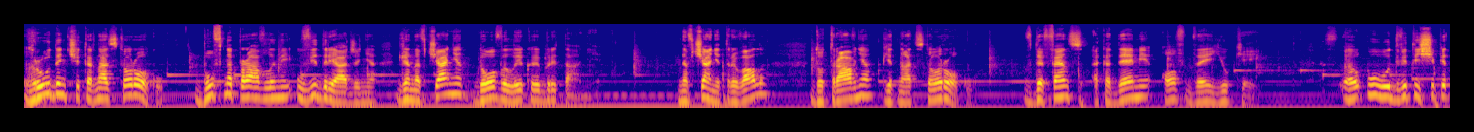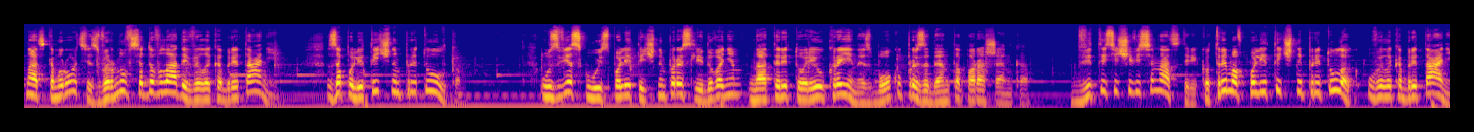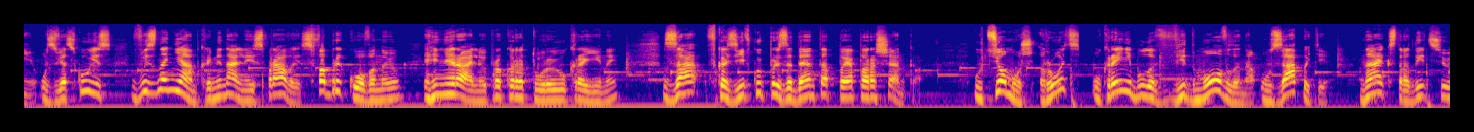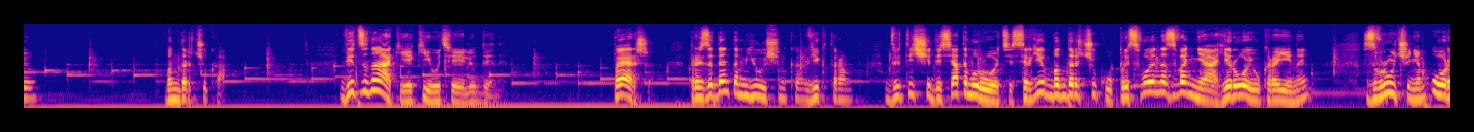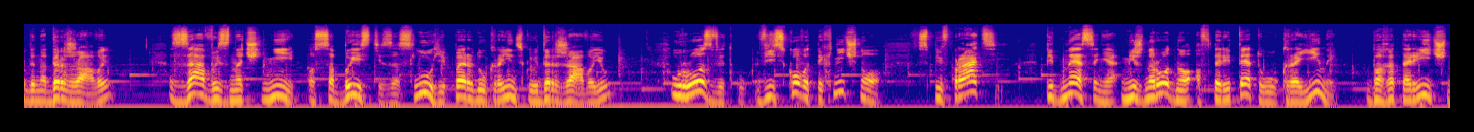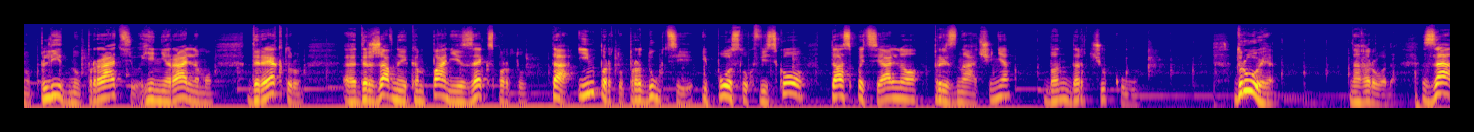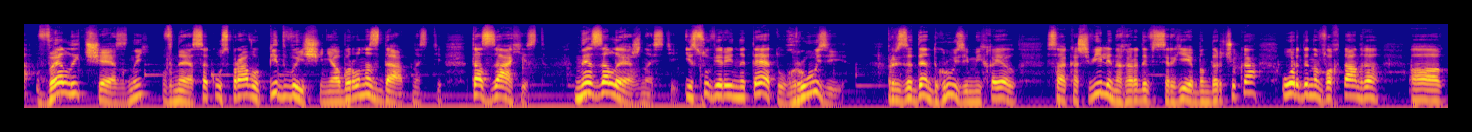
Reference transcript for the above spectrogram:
Грудень 2014 року був направлений у відрядження для навчання до Великої Британії. Навчання тривало до травня 2015 року в Defense Academy of the UK. Е, У 2015 році звернувся до влади Великобританії за політичним притулком у зв'язку із політичним переслідуванням на території України з боку президента Порошенка. 2018 рік отримав політичний притулок у Великобританії у зв'язку із визнанням кримінальної справи сфабрикованою Генеральною прокуратурою України за вказівкою президента П. Порошенка. У цьому ж році Україні було відмовлено у запиті на екстрадицію Бондарчука. Відзнаки, які у цієї людини. Перше, президентом Ющенка Віктором в 2010 році Сергію Бондарчуку присвоєно звання Герой України з врученням ордена держави за визначні особисті заслуги перед українською державою у розвитку військово-технічного співпраці, піднесення міжнародного авторитету України, багаторічну плідну працю генеральному директору е, державної компанії з експорту та імпорту продукції і послуг військового та спеціального призначення Бондарчуку. Друге. Нагорода за величезний внесок у справу підвищення обороноздатності та захист незалежності і суверенітету Грузії. Президент Грузії Міхаїл Саакашвілі нагородив Сергія Бондарчука орденом Вахтанга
